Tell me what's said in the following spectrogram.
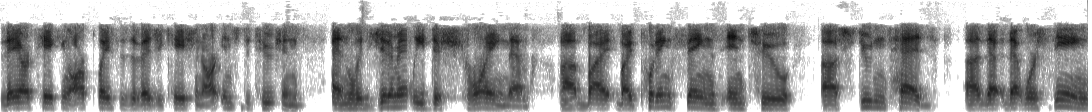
They are taking our places of education, our institutions, and legitimately destroying them uh, by by putting things into uh, students' heads uh, that that we're seeing,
